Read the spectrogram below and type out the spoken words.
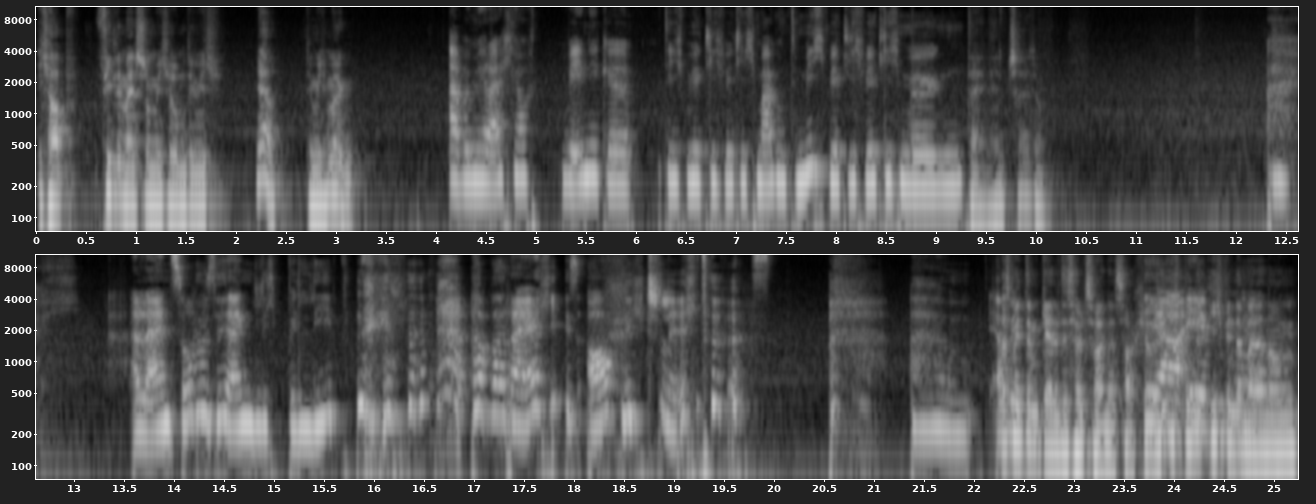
ich habe viele Menschen um mich herum, die mich, ja, die mich mögen. Aber mir reichen auch wenige, die ich wirklich, wirklich mag und die mich wirklich, wirklich mögen. Deine Entscheidung. Allein so muss ich eigentlich beliebt nehmen. Aber reich ist auch nicht schlecht. ähm, Das mit dem Geld ist halt so eine Sache. Also Ja, ich, bin, eben, ich bin der ja. Meinung,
